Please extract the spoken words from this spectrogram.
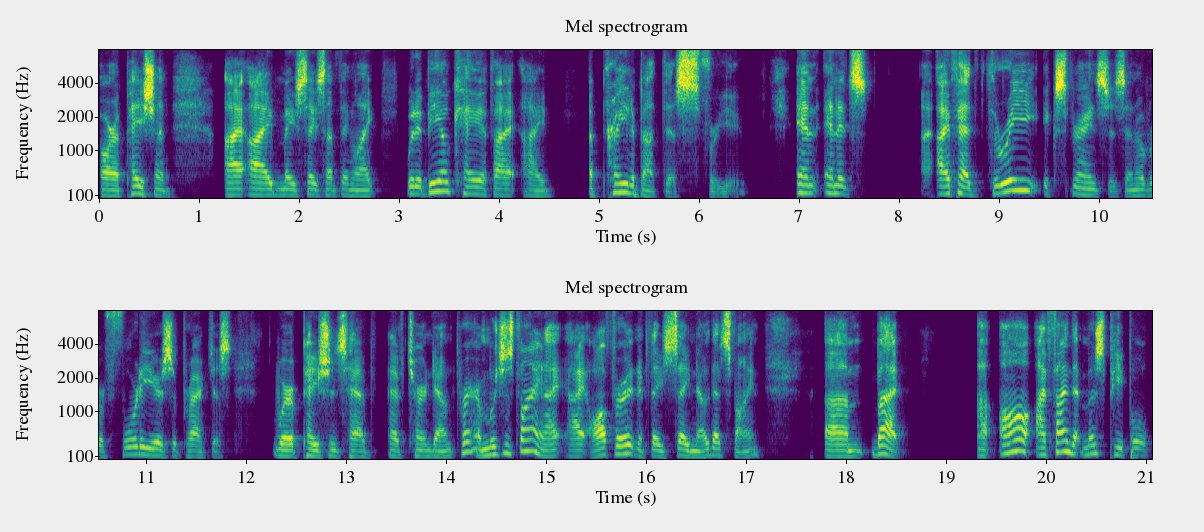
or a patient, I, I may say something like, "Would it be okay if I, I I prayed about this for you?" And and it's I've had three experiences in over 40 years of practice where patients have have turned down prayer, which is fine. I, I offer it. And if they say no, that's fine. Um, but uh, all I find that most people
